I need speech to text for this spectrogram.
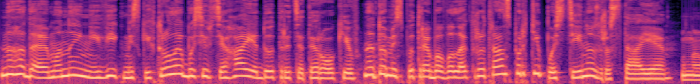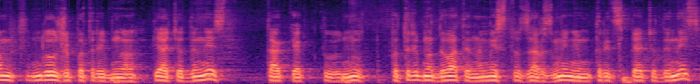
Нагадаємо, нині вік міських тролейбусів сягає до 30 років. Натомість потреба в електротранспорті постійно зростає. Нам дуже потрібно 5 одиниць, так як ну, потрібно давати на місто зараз мінімум 35 одиниць.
